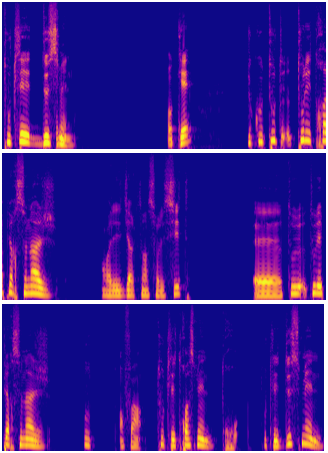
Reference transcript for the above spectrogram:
toutes les deux semaines. Ok? Du coup, tous les trois personnages, on va aller directement sur le site. Tous les personnages, enfin, toutes les trois semaines, toutes les deux semaines,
